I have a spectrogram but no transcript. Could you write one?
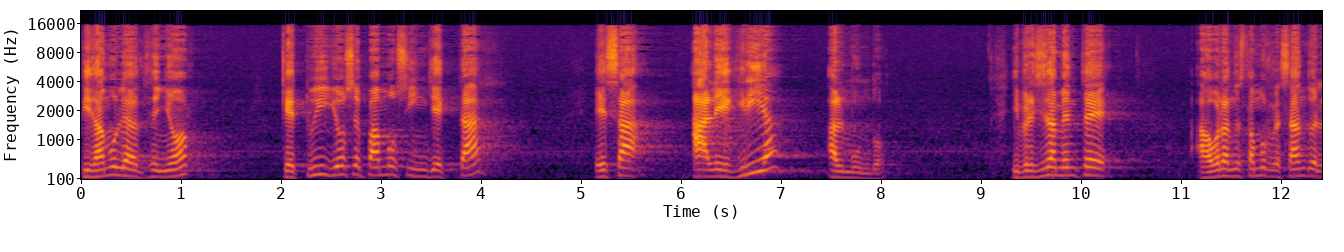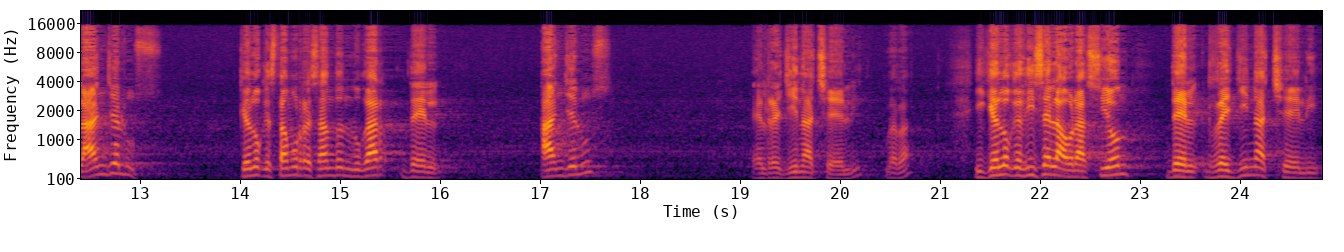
Pidámosle al Señor que tú y yo sepamos inyectar esa alegría al mundo. Y precisamente ahora no estamos rezando el ángelus. ¿Qué es lo que estamos rezando en lugar del ángelus? El Regina Cheli, ¿verdad? ¿Y qué es lo que dice la oración del Regina Cheli?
